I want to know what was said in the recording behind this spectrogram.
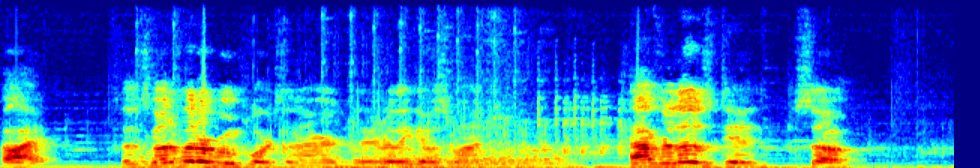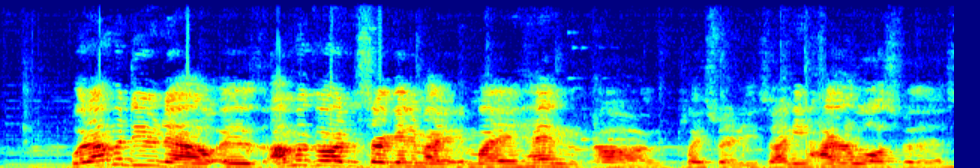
Alright. So it's gonna put our boom plorts in there. They Didn't really give us much. However, those did. So what I'm gonna do now is I'm gonna go ahead and start getting my my hen uh, place ready. So I need higher walls for this.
